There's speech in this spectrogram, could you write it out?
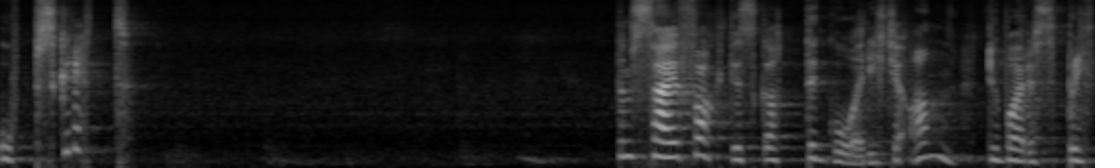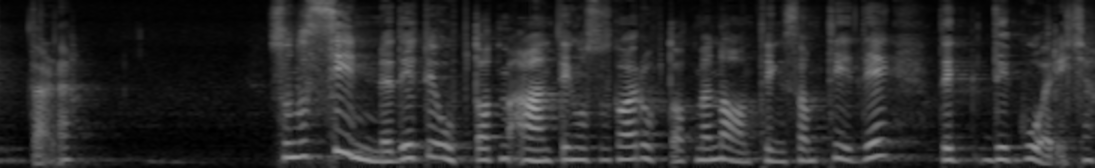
oppskrytt. De sier faktisk at det går ikke an. Du bare splitter det. Så når sinnet ditt er opptatt med én ting, og så skal være opptatt med en annen ting samtidig, det, det går ikke.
